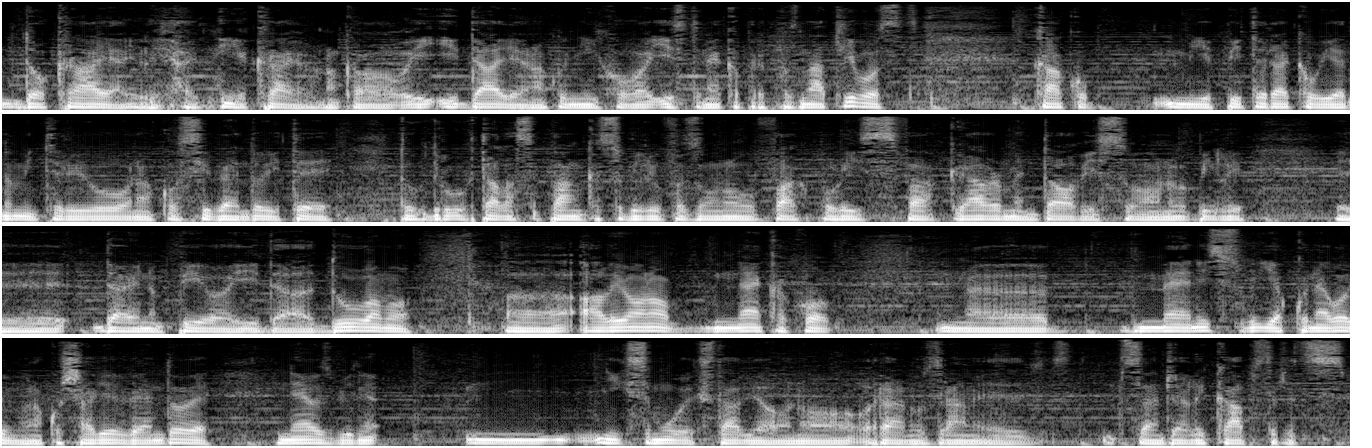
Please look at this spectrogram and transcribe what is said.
do kraja ili nije kraj onako i, i dalje onako njihova isto neka prepoznatljivost kako mi je Peter rekao u jednom intervju onako svi bendovi te tog drugog talasa panka su bili u fazonu fuck police, fuck government ovi su ono bili e, daju nam piva i da duvamo uh, ali ono nekako e, meni su, iako ne volim onako šalje bendove, neozbiljne njih sam uvek stavljao ono rano uz rame sa Angelic Upstarts,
